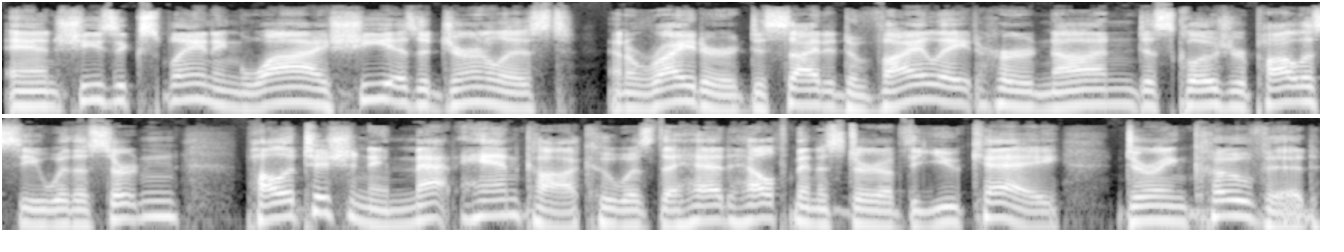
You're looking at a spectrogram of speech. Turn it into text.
and she's explaining why she, as a journalist and a writer, decided to violate her non disclosure policy with a certain politician named Matt Hancock, who was the head health minister of the UK during COVID.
